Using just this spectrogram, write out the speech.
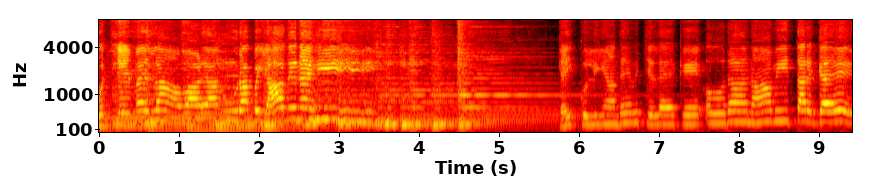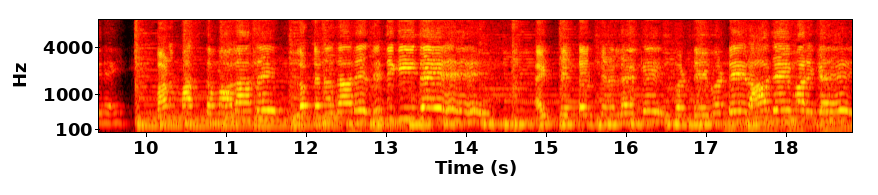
ਉੱਚੇ ਮਹਿਲਾਂ ਵਾਲਿਆਂ ਨੂੰ ਰੱਬ ਯਾਦ ਨਹੀਂ। ਕਈ ਕੁੱਲੀਆਂ ਦੇ ਵਿੱਚ ਲੈ ਕੇ ਉਹਦਾ ਨਾਂ ਵੀ ਤਰ ਗਏ ਨੇ। ਬਣ ਮਸਤ ਮੌਲਾ ਦੇ ਲੁੱਟ ਨਜ਼ਾਰੇ ਜ਼ਿੰਦਗੀ ਦੇ। ਇੱਥੇ ਟੈਨਸ਼ਨ ਲੈ ਕੇ ਵੱਡੇ ਵੱਡੇ ਰਾਜੇ ਮਰ ਗਏ।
